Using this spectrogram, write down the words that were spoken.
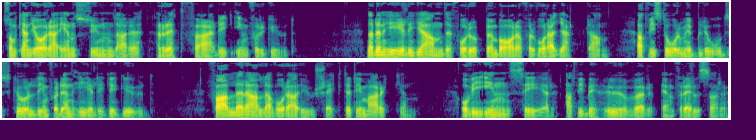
som kan göra en syndare rättfärdig inför Gud. När den helige Ande får uppenbara för våra hjärtan att vi står med blodskuld inför den helige Gud faller alla våra ursäkter till marken och vi inser att vi behöver en frälsare.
